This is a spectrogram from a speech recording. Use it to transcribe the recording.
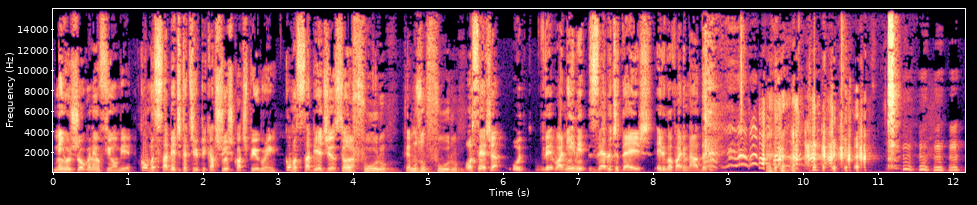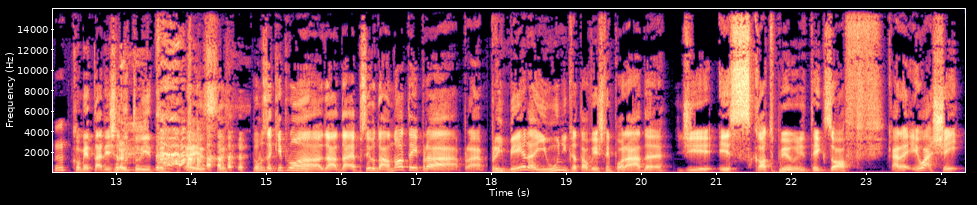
Nem o jogo, nem o filme. Como você sabia de Detetive Pikachu, Scott Pilgrim? Como você sabia disso? Tem um furo. Temos um furo. Ou seja, o, o anime, 0 de 10. Ele não vale nada. Comentarista do Twitter. É isso. Vamos aqui pra uma. é possível dar uma nota aí pra, pra primeira e única, talvez, temporada de Scott Pilgrim Takes Off? Cara, eu achei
